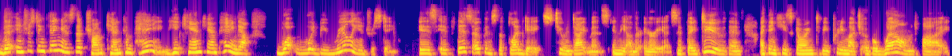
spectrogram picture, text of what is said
the interesting thing is that Trump can campaign. He can campaign. Now, what would be really interesting is if this opens the floodgates to indictments in the other areas. If they do, then I think he's going to be pretty much overwhelmed by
